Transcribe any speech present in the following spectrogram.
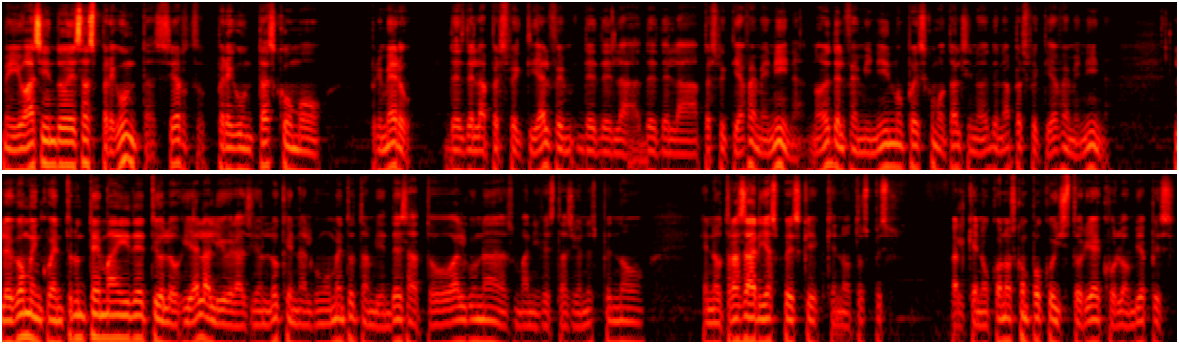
me iba haciendo esas preguntas, ¿cierto? Preguntas como, primero, desde la perspectiva del desde la, desde la perspectiva femenina, no desde el feminismo pues como tal, sino desde una perspectiva femenina. Luego me encuentro un tema ahí de teología de la liberación, lo que en algún momento también desató algunas manifestaciones, pues no, en otras áreas, pues que, que en otros, pues al que no conozca un poco de historia de Colombia, pues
